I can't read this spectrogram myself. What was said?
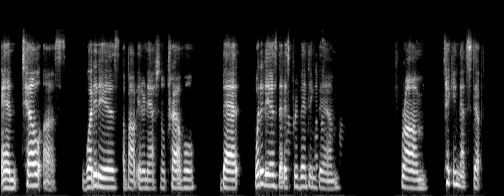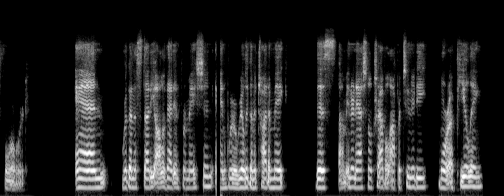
and tell us what it is about international travel that what it is that is preventing them from taking that step forward. And we're going to study all of that information and we're really going to try to make this um, international travel opportunity more appealing,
